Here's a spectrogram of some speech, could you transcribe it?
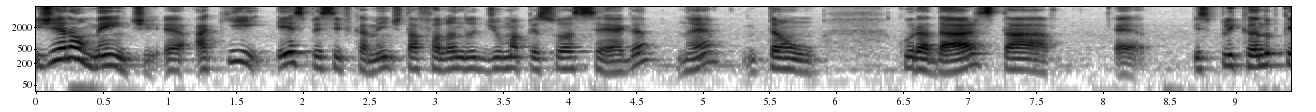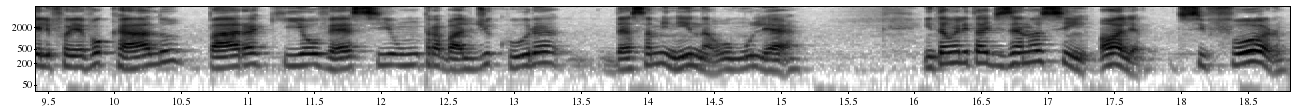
E geralmente, é, aqui especificamente está falando de uma pessoa cega, né? Então, Curadar está é, explicando porque ele foi evocado para que houvesse um trabalho de cura dessa menina ou mulher. Então ele está dizendo assim: olha, se for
